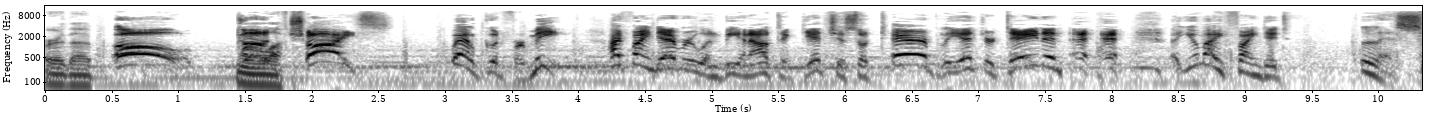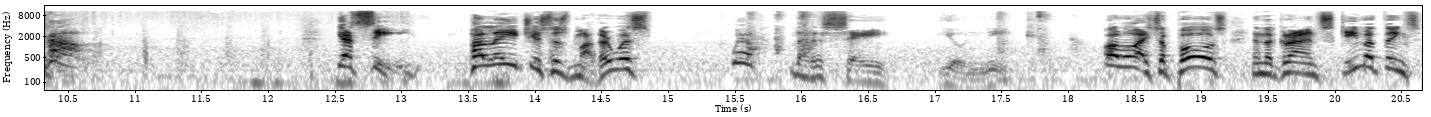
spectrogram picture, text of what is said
or the Oh, the good left. choice. Well, good for me. I find everyone being out to get you so terribly entertaining. you might find it less. You see, Pelagius's mother was, well, let us say, unique. Although I suppose, in the grand scheme of things,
